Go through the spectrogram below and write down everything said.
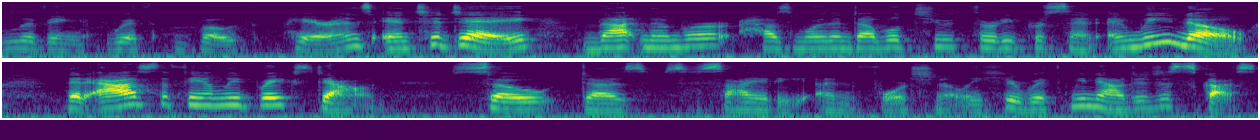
living with both parents, and today that number has more than doubled to 30%. And we know that as the family breaks down, so does society, unfortunately. Here with me now to discuss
